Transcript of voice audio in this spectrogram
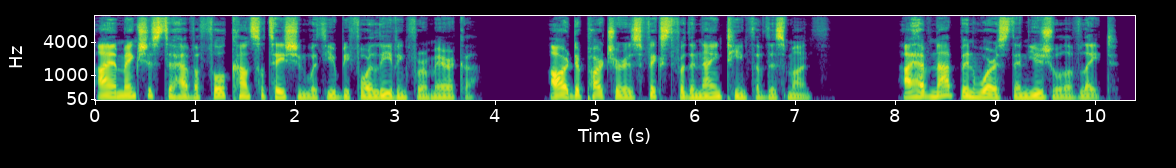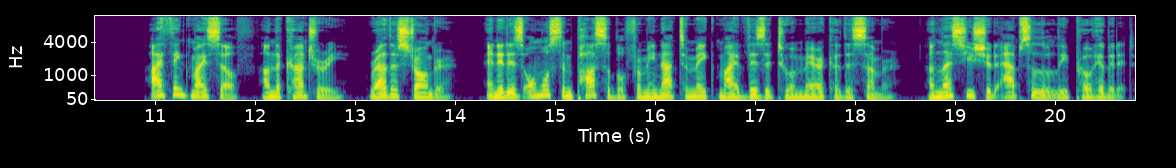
I am anxious to have a full consultation with you before leaving for America. Our departure is fixed for the 19th of this month. I have not been worse than usual of late. I think myself, on the contrary, rather stronger, and it is almost impossible for me not to make my visit to America this summer, unless you should absolutely prohibit it.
